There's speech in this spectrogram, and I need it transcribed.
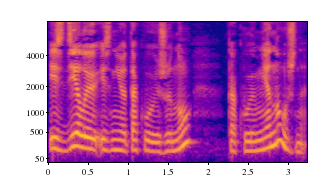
и сделаю из нее такую жену, какую мне нужно.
